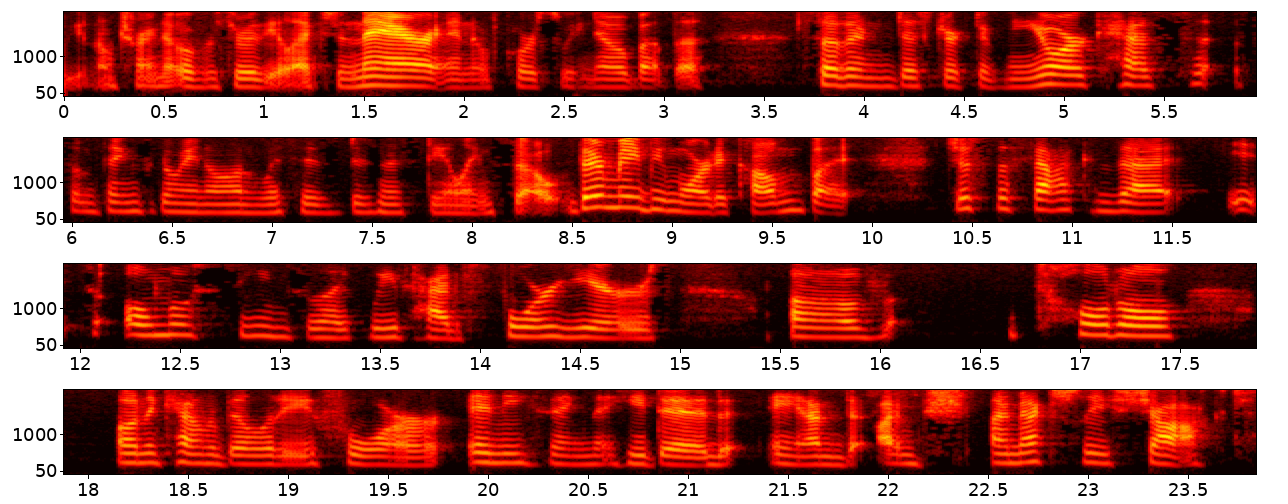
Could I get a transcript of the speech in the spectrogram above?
you know, trying to overthrow the election there. And of course, we know about the Southern District of New York has some things going on with his business dealings. So there may be more to come, but just the fact that it almost seems like we've had four years of total unaccountability for anything that he did, and I'm sh- I'm actually shocked,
